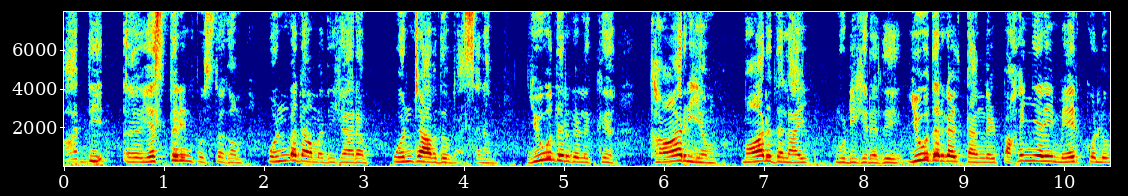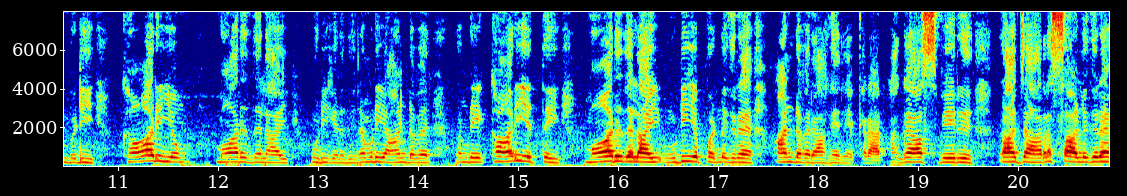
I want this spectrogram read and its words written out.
அதி எஸ்தரின் புஸ்தகம் ஒன்பதாம் அதிகாரம் ஒன்றாவது வசனம். யூதர்களுக்கு காரியம் மாறுதலாய் முடிகிறது. யூதர்கள் தங்கள் பகைஞரை மேற்கொள்ளும்படி காரியம் மாறுதலாய் முடிகிறது. நம்முடைய ஆண்டவர் நம்முடைய காரியத்தை மாறுதலாய் முடிய பண்ணுகிற ஆண்டவராக இருக்கிறார். அகாஸ் வேறு ராஜா அரசாளுகிற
